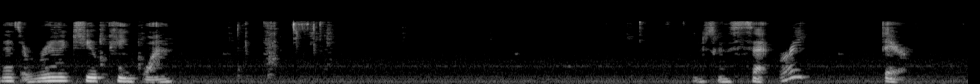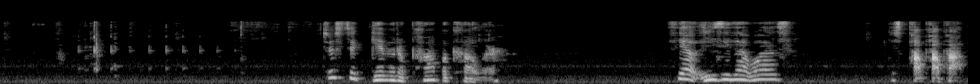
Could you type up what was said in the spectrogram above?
that's a really cute pink one. I'm just going to set right there. Just to give it a pop of color. See how easy that was? Just pop, pop, pop.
